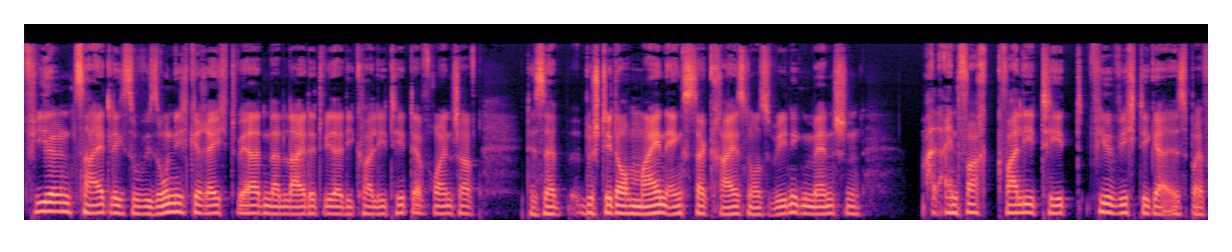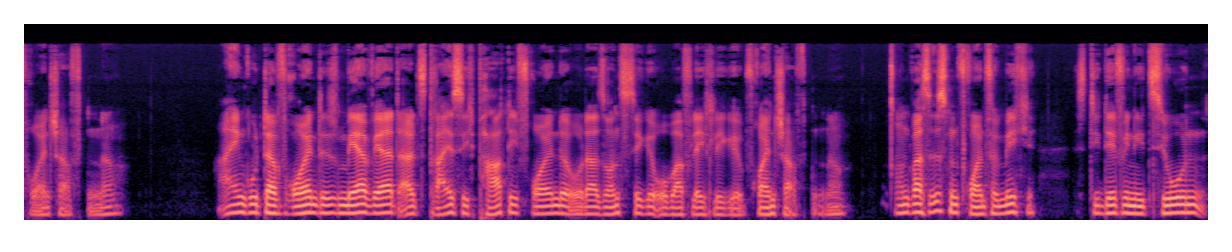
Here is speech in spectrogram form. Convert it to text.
vielen zeitlich sowieso nicht gerecht werden, dann leidet wieder die Qualität der Freundschaft. Deshalb besteht auch mein engster Kreis nur aus wenigen Menschen, weil einfach Qualität viel wichtiger ist bei Freundschaften. Ne? Ein guter Freund ist mehr wert als 30 Partyfreunde oder sonstige oberflächliche Freundschaften. Ne? Und was ist ein Freund? Für mich ist die Definition,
